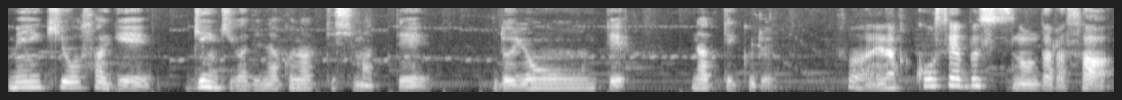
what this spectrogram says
免疫を下げ元気が出なくなってしまってドヨーンってなってくる。そうだね。なんか抗生物質飲んだらさ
